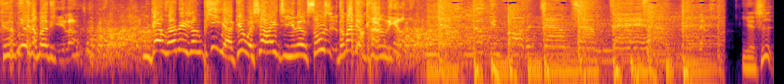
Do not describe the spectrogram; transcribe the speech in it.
可别他妈提了！你刚才那声屁呀、给我吓一激灵，手指他妈掉坑里了。也是，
